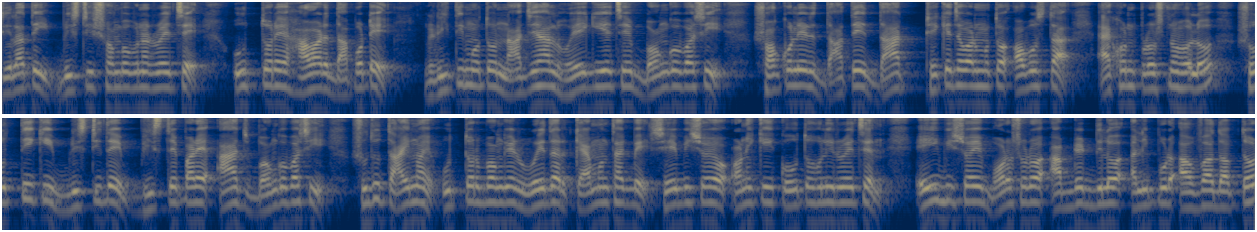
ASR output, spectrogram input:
জেলাতেই বৃষ্টির সম্ভাবনা রয়েছে। উত্তরে হাওয়ার দাপটে রীতিমতো নাজেহাল হয়ে গিয়েছে বঙ্গবাসী। সকলের দাঁতে দাঁত ঠেকে যাওয়ার মতো অবস্থা। এখন প্রশ্ন হলো, সত্যি কি বৃষ্টিতে ভিজতে পারে আজ বঙ্গবাসী? শুধু তাই নয়, উত্তরবঙ্গের ওয়েদার কেমন থাকবে সে বিষয়ে অনেকেই কৌতূহলী রয়েছেন। এই বিষয়ে বড়সড় আপডেট দিল আলিপুর আবহাওয়া দপ্তর।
